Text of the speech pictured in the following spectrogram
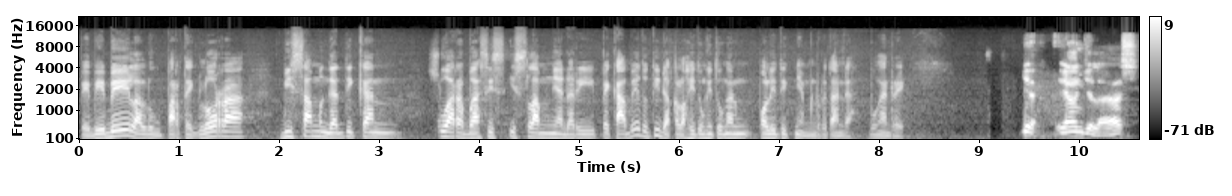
PBB, lalu Partai Gelora bisa menggantikan suara basis Islamnya dari PKB atau tidak kalau hitung-hitungan politiknya menurut Anda, Bung Andre? Ya, yang jelas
